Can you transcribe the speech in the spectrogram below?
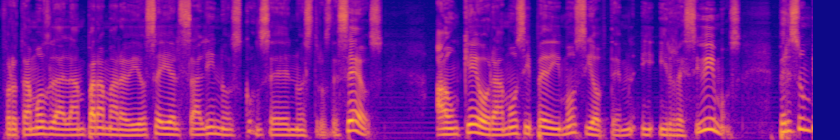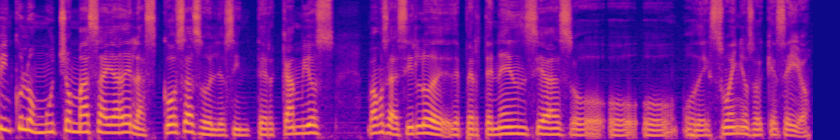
frotamos la lámpara maravillosa y el sal y nos concede nuestros deseos, aunque oramos y pedimos y, y, recibimos. Pero es un vínculo mucho más allá de las cosas o de los intercambios, vamos a decirlo, de, pertenencias o, o de sueños o qué sé yo.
